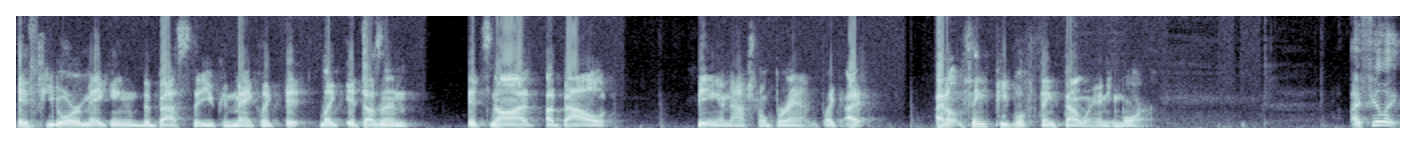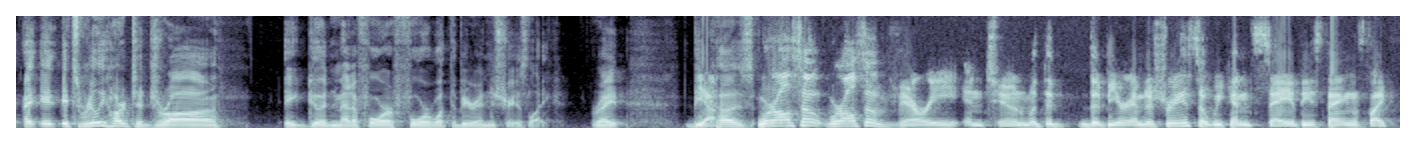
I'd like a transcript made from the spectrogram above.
if you're making the best that you can make? Like it like it doesn't it's not about being a national brand. Like i i don't think people think that way anymore. I feel like I, it, it's really hard to draw a good metaphor for what the beer industry is like, right? Because yeah. we're also we're also very in tune with the the beer industry so we can say these things like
